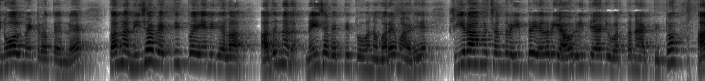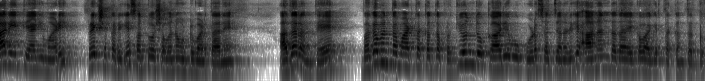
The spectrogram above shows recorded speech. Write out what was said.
ಇನ್ವಾಲ್ವ್ಮೆಂಟ್ ಇರುತ್ತೆ ಅಂದರೆ ತನ್ನ ನಿಜ ವ್ಯಕ್ತಿತ್ವ ಏನಿದೆಯಲ್ಲ ಅದನ್ನು ನೈಜ ವ್ಯಕ್ತಿತ್ವವನ್ನು ಮರೆ ಮಾಡಿ ಶ್ರೀರಾಮಚಂದ್ರ ಇದ್ದರೆ ಎದುರಿಗೆ ಯಾವ ರೀತಿಯಾಗಿ ವರ್ತನೆ ಆಗ್ತಿತ್ತೋ ಆ ರೀತಿಯಾಗಿ ಮಾಡಿ ಪ್ರೇಕ್ಷಕರಿಗೆ ಸಂತೋಷವನ್ನು ಉಂಟು ಮಾಡ್ತಾನೆ. ಅದರಂತೆ ಭಗವಂತ ಮಾಡ್ತಕ್ಕಂಥ ಪ್ರತಿಯೊಂದು ಕಾರ್ಯವೂ ಕೂಡ ಸಜ್ಜನರಿಗೆ ಆನಂದದಾಯಕವಾಗಿರ್ತಕ್ಕಂಥದ್ದು.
